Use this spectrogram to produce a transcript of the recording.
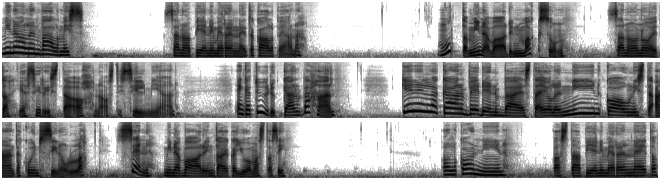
Minä olen valmis, sanoo pieni merenneito kalpeana. Mutta minä vaadin maksun, sanoo noita ja siristää ahnaasti silmiään. Enkä tyydykään vähän. Kenelläkään veden väestä ei ole niin kaunista ääntä kuin sinulla. Sen minä vaadin taikajuomastasi. Olkoon niin, vastaa pieni merenneito.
